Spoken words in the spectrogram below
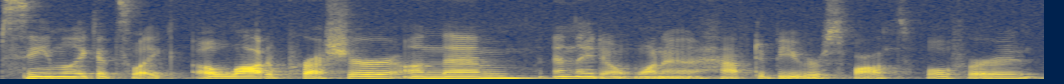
seem like it's like a lot of pressure on them and they don't want to have to be responsible for it.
